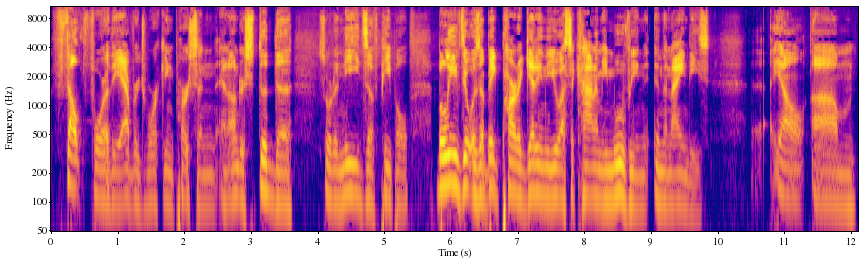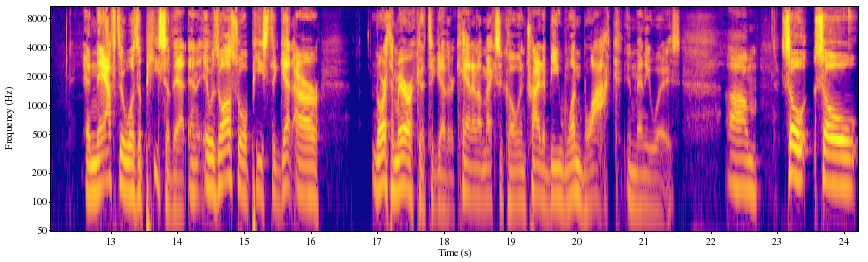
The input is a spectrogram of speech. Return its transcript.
felt for the average working person and understood the sort of needs of people, believed it was a big part of getting the U.S. economy moving in the 90s. Uh, you know, um, and NAFTA was a piece of that. And it was also a piece to get our North America together, Canada, Mexico, and try to be one block in many ways. Um, so, so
